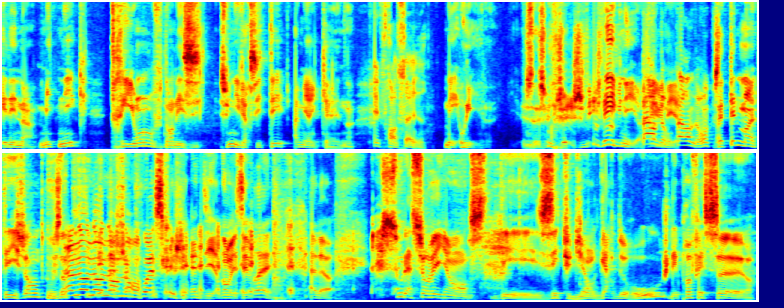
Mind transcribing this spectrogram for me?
Elena Mitnick triomphe dans les universités américaines. Et française. Mais oui, je, je- je- je vais, y venir. y Pardon, venir. pardon. Vous êtes tellement intelligente que vous Non, anticipez non, non, à chaque fois ce que j'ai à dire. Non, mais c'est vrai. Alors, sous la surveillance des étudiants garde rouges, les professeurs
